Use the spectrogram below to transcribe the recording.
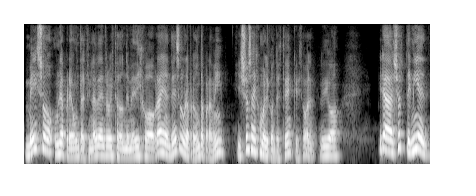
me hizo una pregunta al final de la entrevista donde me dijo, Brian, ¿tenés alguna pregunta para mí? Y yo, ¿sabes cómo le contesté, Cristóbal? Le digo, mira, yo tenía,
